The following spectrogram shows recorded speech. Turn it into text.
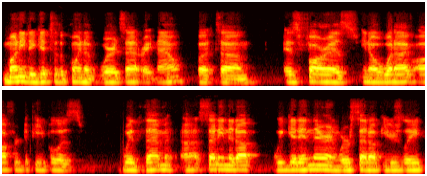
money to get to the point of where it's at right now. But um, as far as you know, what I've offered to people is with them uh, setting it up. We get in there and we're set up usually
